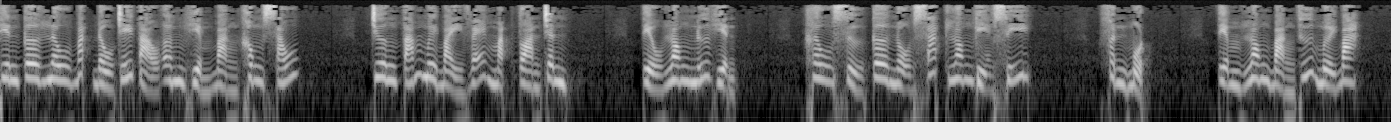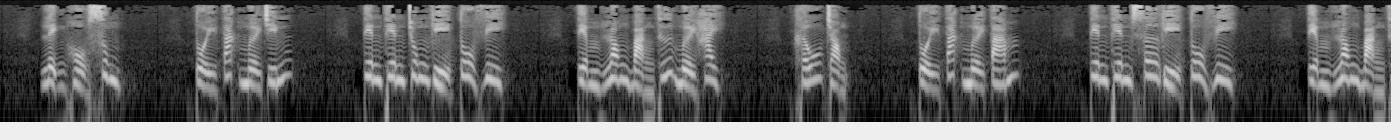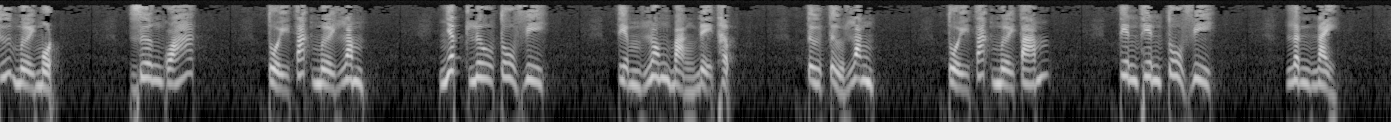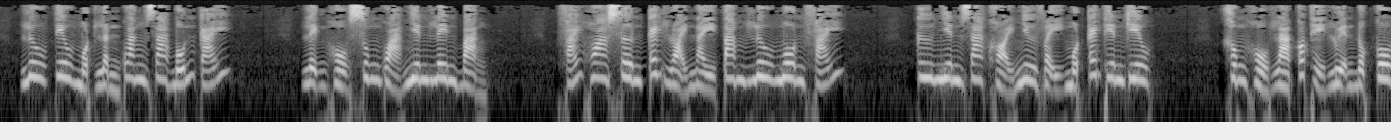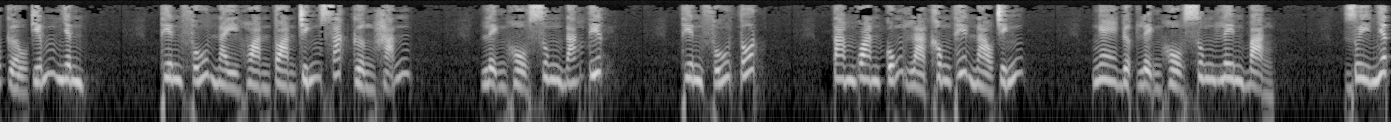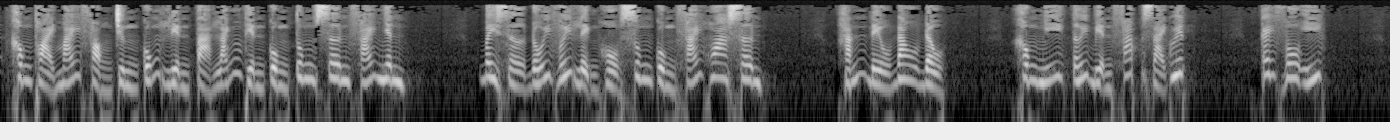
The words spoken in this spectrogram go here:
thiên cơ lâu bắt đầu chế tạo âm hiểm bằng không sáu, chương tám mươi bảy vẽ mặt toàn chân, tiểu long nữ hiện, khâu sử cơ nộ sát long kỵ sĩ, phần một, tiềm long bảng thứ mười ba, lệnh hồ sung, tuổi tác mười chín, tiên thiên trung kỳ tu vi, tiềm long bảng thứ mười hai, khấu trọng, tuổi tác mười tám, tiên thiên sơ kỳ tu vi, tiềm long bảng thứ mười một, dương quá, tuổi tác mười lăm, nhất lưu tu vi, tiềm long bảng đệ thập, từ tử lăng, tuổi tác mười tám, tiên thiên tu vi. Lần này, lưu tiêu một lần quăng ra bốn cái, lệnh hồ sung quả nhiên lên bảng, phái hoa sơn cách loại này tam lưu môn phái, cư nhiên ra khỏi như vậy một cách thiên kiêu, không hổ là có thể luyện độc cô cửa kiếm nhân, thiên phú này hoàn toàn chính xác cường hãn, lệnh hồ sung đáng tiếc, thiên phú tốt, tam quan cũng là không thế nào chính, nghe được lệnh hồ sung lên bảng, duy nhất không thoải mái phòng chừng cũng liền tả lãnh thiền cùng tung sơn phái nhân. Bây giờ đối với lệnh hồ sung cùng phái hoa sơn, hắn đều đau đầu, không nghĩ tới biện pháp giải quyết, cái vô ý,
